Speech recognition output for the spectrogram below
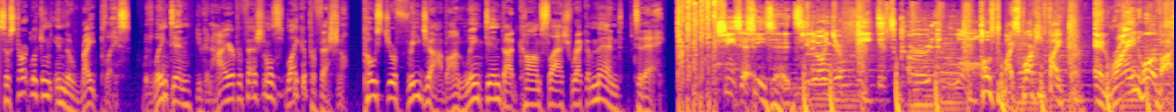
So start looking in the right place. With LinkedIn, you can hire professionals like a professional. Post your free job on linkedin.com slash recommend today. Cheeseheads. Cheeseheads. Get on your feet. It's Curd and Long. Hosted by Sparky Fifer and Ryan Horvat.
